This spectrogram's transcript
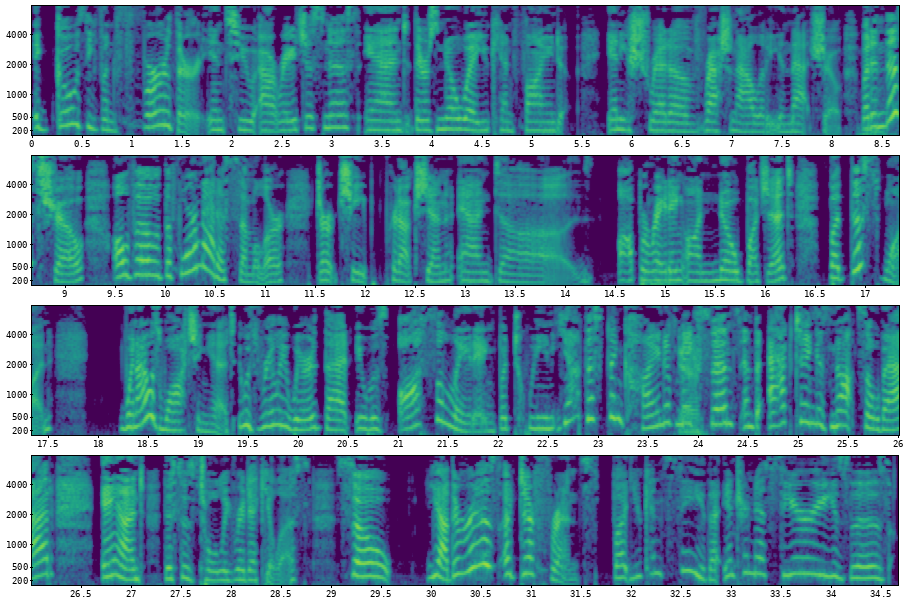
it goes even further into outrageousness, and there's no way you can find any shred of rationality in that show. But in this show, although the format is similar, dirt cheap production and uh, operating on no budget, but this one, when I was watching it, it was really weird that it was oscillating between, yeah, this thing kind of makes sense and the acting is not so bad, and this is totally ridiculous. So, yeah, there is a difference, but you can see that internet series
